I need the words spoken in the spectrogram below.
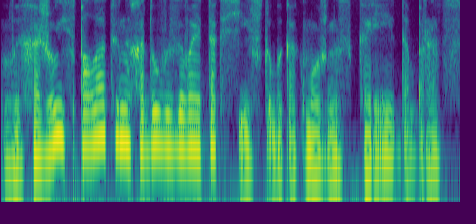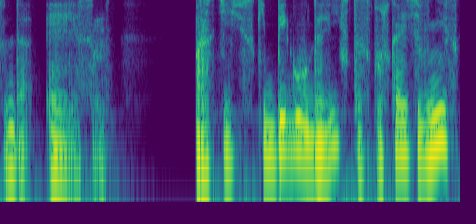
Выхожу из палаты на ходу, вызывая такси, чтобы как можно скорее добраться до Эллисон. Практически бегу до лифта, спускаясь вниз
